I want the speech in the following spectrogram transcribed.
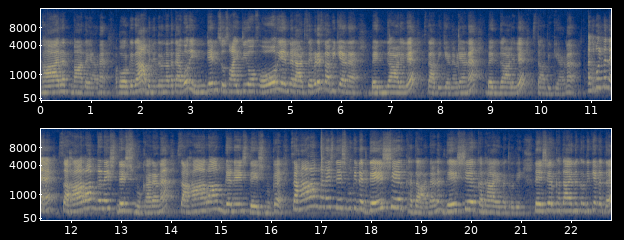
ഭാരത് മാതയാണ്. അപ്പൊ ഓർക്കുക Abanindranath Tagore Indian society of oriental arts എവിടെ സ്ഥാപിക്കുകയാണ്? ബംഗാളിൽ സ്ഥാപിക്കുകയാണ്. എവിടെയാണ്? ബംഗാളിൽ സ്ഥാപിക്കുകയാണ്. അതുപോലെ തന്നെ സഹാറാം ഗണേഷ് ദേശ്മുഖ്. ആരാണ്? സഹാറാം ഗണേഷ് ദേശ്മുഖ്. സഹാറാം ഗണേഷ് ദേശ്മുഖിന്റെ ദേശേർ കഥ. അതാണ് ദേശേർ കഥ എന്ന കൃതി. ദേശേർ കഥ എന്ന കൃതിക്കകത്ത്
